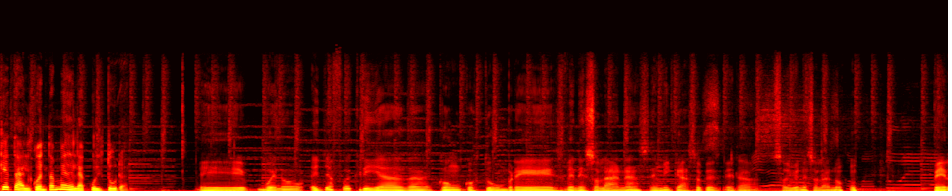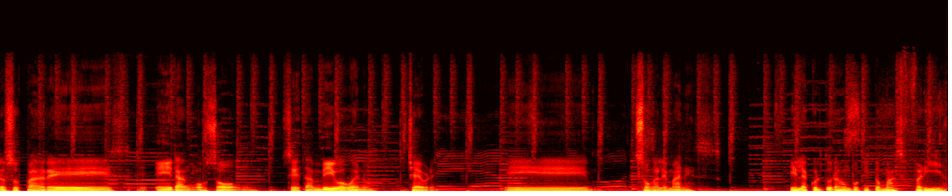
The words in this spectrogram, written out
qué tal? Cuéntame de la cultura. Eh, bueno, ella fue criada con costumbres venezolanas, en mi caso que era soy venezolano, pero sus padres eran o son, si están vivos, bueno, chévere. Eh, son alemanes y la cultura es un poquito más fría,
